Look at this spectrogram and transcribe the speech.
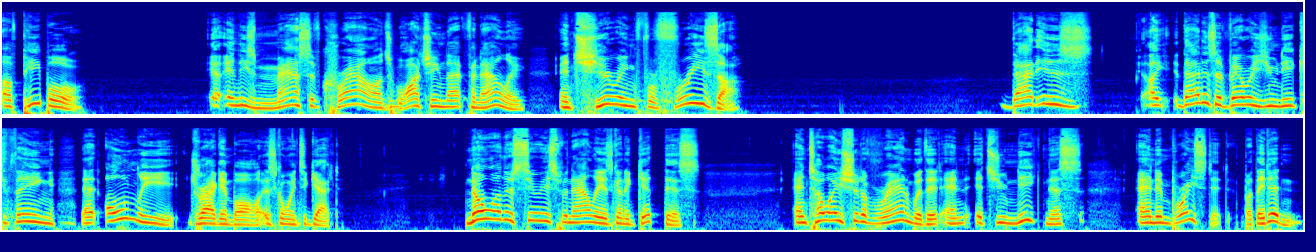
of people in these massive crowds watching that finale and cheering for Frieza. That is like that is a very unique thing that only Dragon Ball is going to get. No other series finale is going to get this. And Toei should have ran with it and its uniqueness and embraced it, but they didn't.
